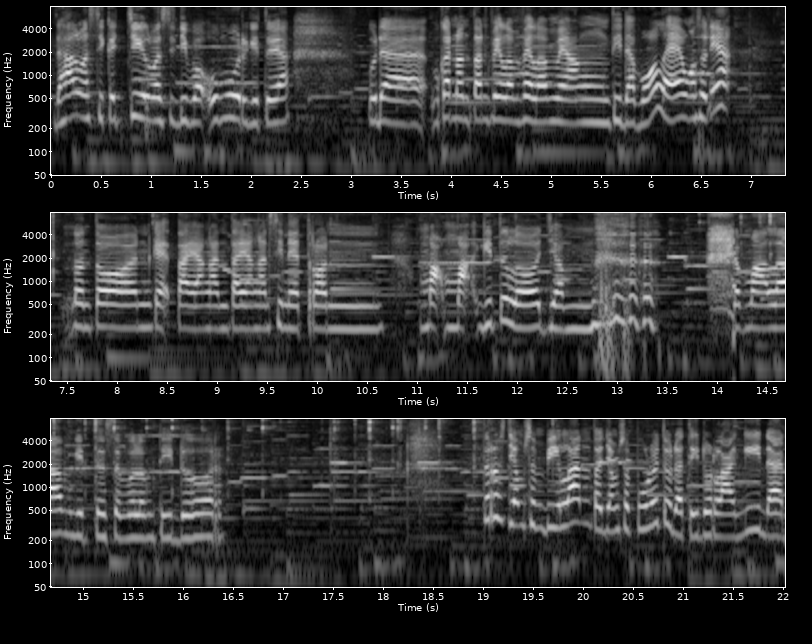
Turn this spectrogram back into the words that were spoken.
Padahal masih kecil, masih di bawah umur gitu ya. Udah bukan nonton film-film yang tidak boleh, maksudnya nonton kayak tayangan-tayangan sinetron emak-emak gitu loh jam jam malam gitu sebelum tidur. Terus jam 9 atau jam 10 itu udah tidur lagi dan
